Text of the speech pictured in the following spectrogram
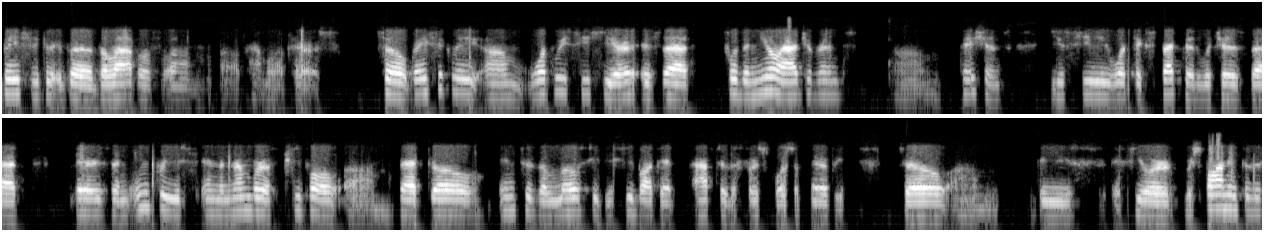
basically the, the lab of um, Pamela Paris. So basically, um, what we see here is that for the neoadjuvant um, patients, you see what's expected, which is that there's an increase in the number of people um, that go into the low CTC bucket after the first course of therapy. So um, these, if you're responding to the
